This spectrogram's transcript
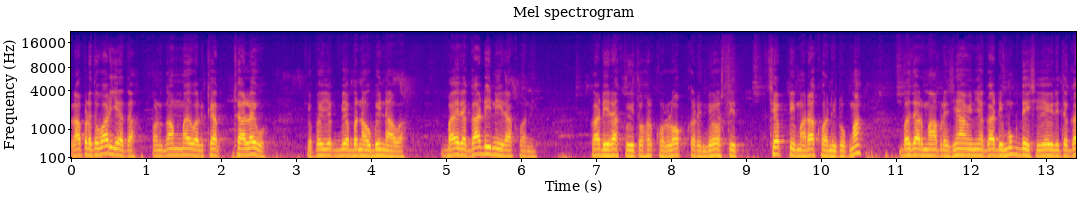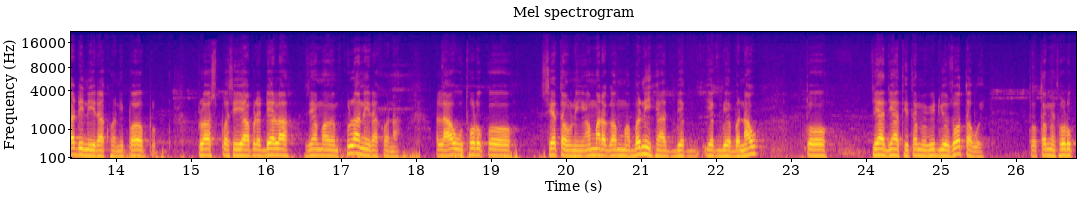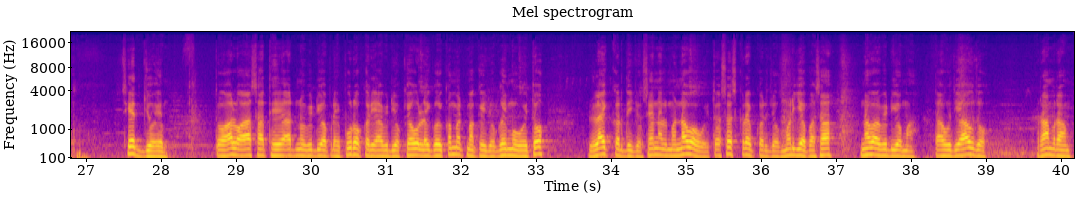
એટલે આપણે તો વાળ્યા હતા, પણ ગામમાં આવ્યા ખ્યા- ખ્યાલ આવ્યો કે ભાઈ એક બે બનાવ બનાવવા બાયરે ગાડી નહીં રાખવાની. ગાડી રાખવી તો સરખો લોક કરીને વ્યવસ્થિત સેફટીમાં રાખવાની ટૂંકમાં. બજારમાં આપણે જ્યાં ત્યાં ગાડી મૂકી દઈએ છીએ, એવી રીતે ગાડી નહીં રાખવાની. પ્લસ પછી આપણે ડેલા જેમ આવે એમ ખુલ્લા નહીં રાખવાના. એટલે આવું થોડુંક ચેતવણી અમારા ગામમાં બની છે આજ બે, એક બે બનાવ. તો જ્યાં જ્યાંથી તમે વીડિયો જોતા હોય, તો તમે થોડુંક સેજજો એમ. તો હાલો, આ સાથે આજનો વીડિયો આપણે પૂરો કરીએ. આ વીડિયો કેવો લાગ્યો હોય કમેન્ટમાં કહેજો. ગમ્યો હોય તો લાઈક કરી દેજો. ચેનલમાં નવા હોય તો સબસ્ક્રાઈબ કરજો. મળીએ પાછા નવા વિડીયોમાં. સુધી આવજો. રામ રામ.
